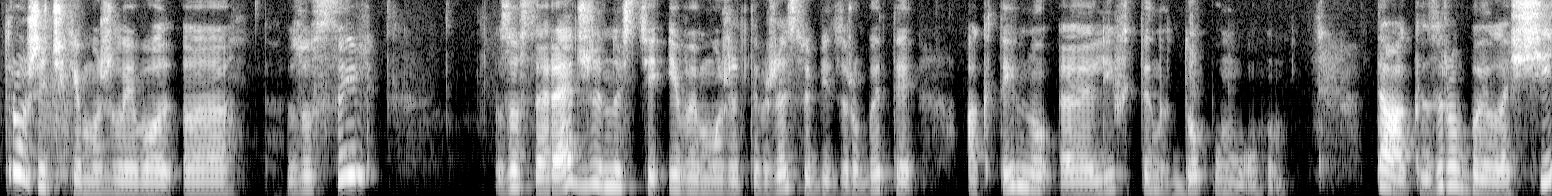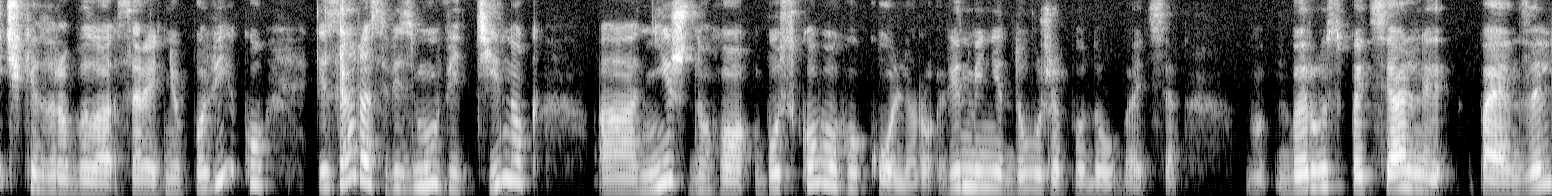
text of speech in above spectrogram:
Трошечки, можливо, е, зусиль, зосередженості, і ви можете вже собі зробити активну е, ліфтинг допомогу. Так, зробила щічки, зробила середню повіку, і зараз візьму відтінок ніжного бускового кольору. Він мені дуже подобається. Беру спеціальний пензель,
